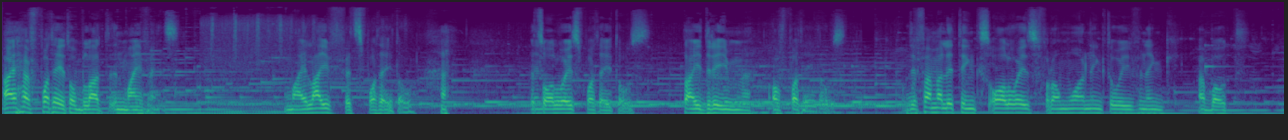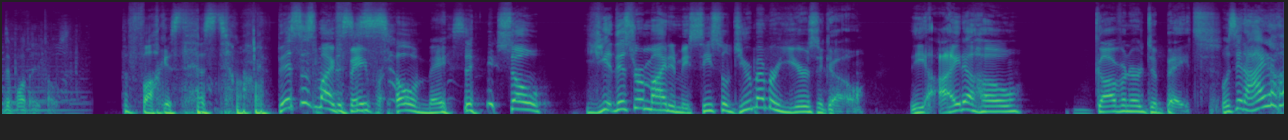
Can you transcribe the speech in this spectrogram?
I have potato blood in my veins. My life, it's potato. it's always potatoes. I dream of potatoes. The family thinks always from morning to evening about the potatoes. The fuck is this, Tom? This is my This favorite. is so amazing. So yeah, this reminded me, Cecil. Do you remember years ago the Idaho governor debates? Was it Idaho?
